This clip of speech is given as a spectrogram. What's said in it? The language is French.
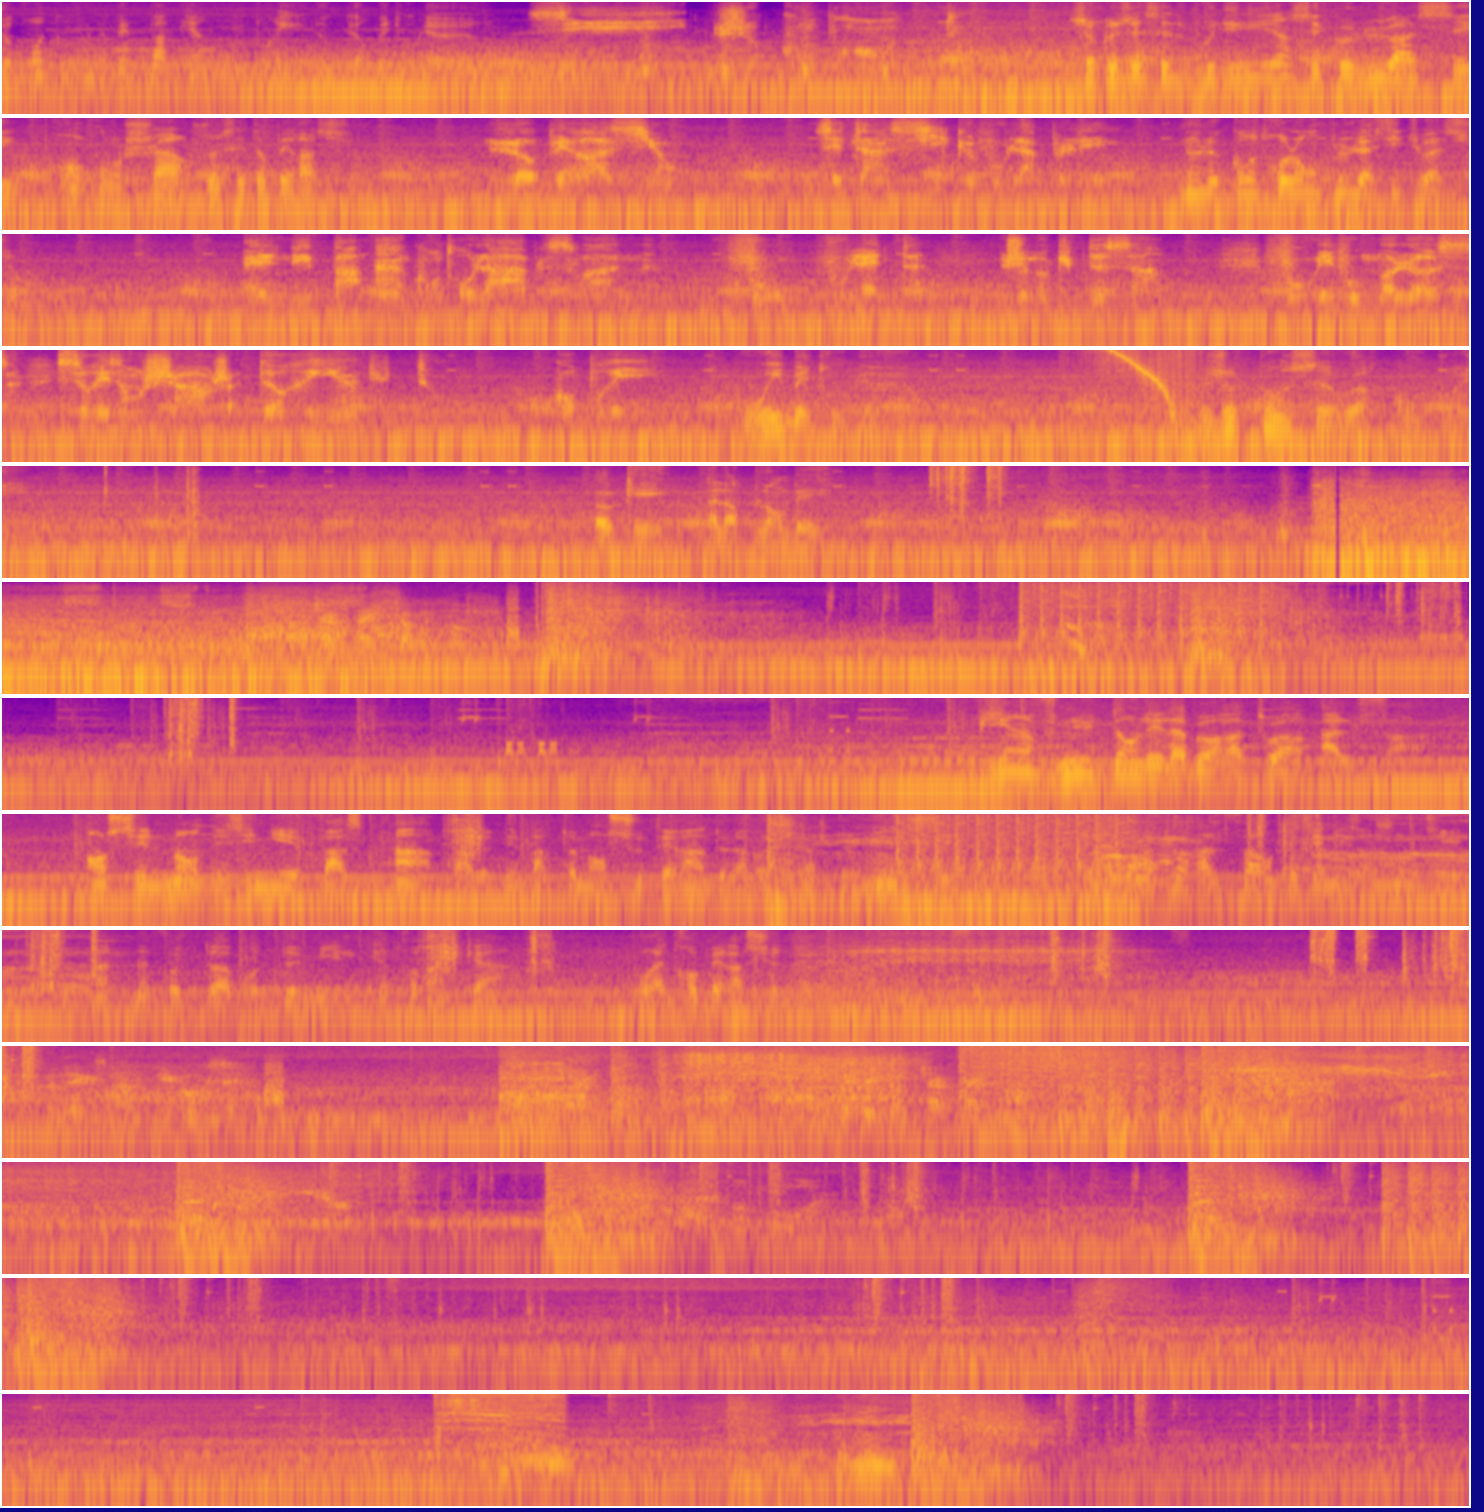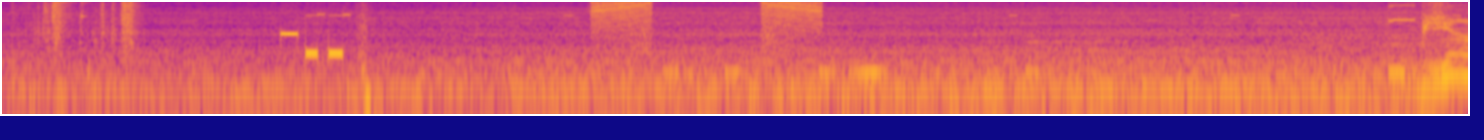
Je crois que vous n'avez pas bien compris, docteur Betouger. Si, je comprends tout. Ce que j'essaie de vous dire, c'est que l'UAC prend en charge cette opération. L'opération? C'est ainsi que vous l'appelez? Nous ne contrôlons plus la situation. Elle n'est pas incontrôlable, Swan. Vous, vous l'êtes. Je m'occupe de ça. Vous et vos molosses serez en charge de rien du tout. Compris? Oui, Betruger. Je pense avoir compris. Ok, alors plan B. Bienvenue dans les laboratoires Alpha. Anciennement désignés phase 1 par le département souterrain de la recherche de l'UNC, les laboratoires Alpha ont été mis en chantier le 29 octobre 2095 pour être opérationnels.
